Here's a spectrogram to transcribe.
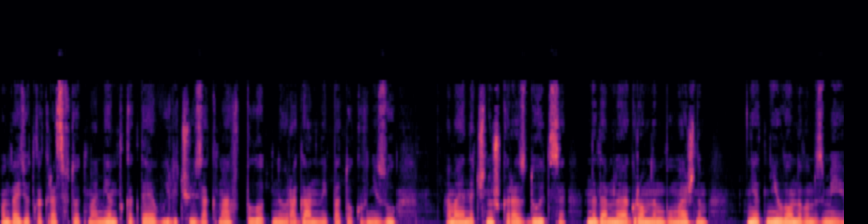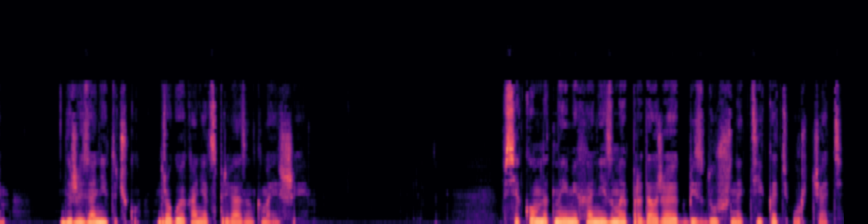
Он войдет как раз в тот момент, когда я вылечу из окна в плотный ураганный поток внизу, а моя ночнушка раздуется надо мной огромным бумажным, нет, нейлоновым змеем. Держи за ниточку, другой конец привязан к моей шее. Все комнатные механизмы продолжают бездушно тикать, урчать.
